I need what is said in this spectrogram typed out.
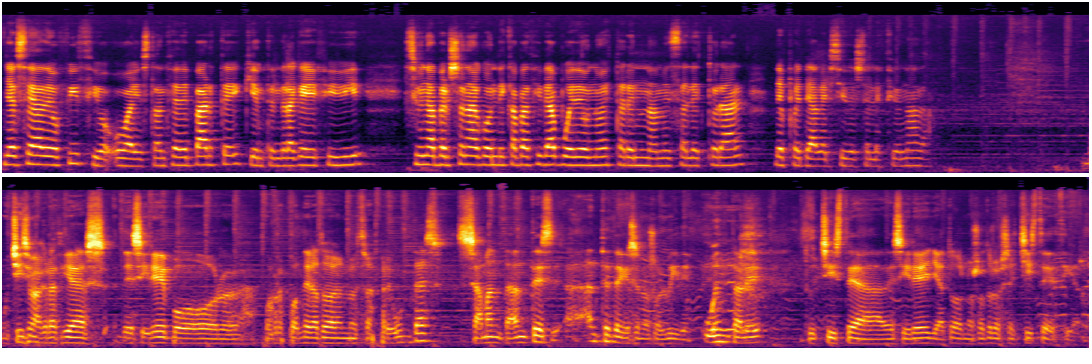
ya sea de oficio o a instancia de parte, quien tendrá que decidir si una persona con discapacidad puede o no estar en una mesa electoral después de haber sido seleccionada. Muchísimas gracias, Desiree, por, por, responder a todas nuestras preguntas. Samantha, antes, antes de que se nos olvide, cuéntale tu chiste a Desiree y a todos nosotros el chiste de cierre.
